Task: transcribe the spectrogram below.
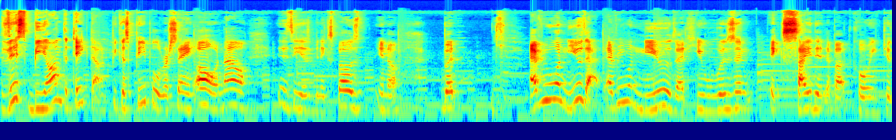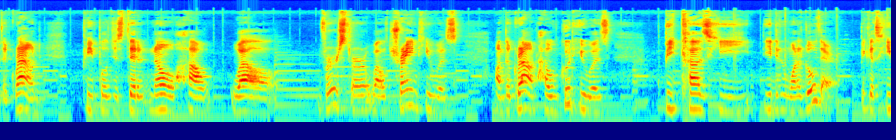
This beyond the takedown, because people were saying, "Oh, now Izzy has been exposed," you know, but everyone knew that. Everyone knew that he wasn't excited about going to the ground. People just didn't know how well versed or well trained he was on the ground, how good he was, because he he didn't want to go there because he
